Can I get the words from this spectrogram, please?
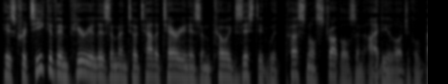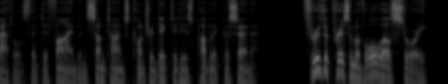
His critique of imperialism and totalitarianism coexisted with personal struggles and ideological battles that defined and sometimes contradicted his public persona. Through the prism of Orwell's story,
